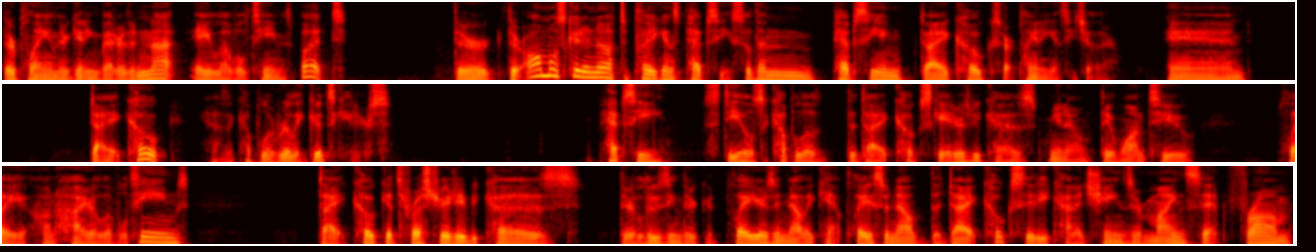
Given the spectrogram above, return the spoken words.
they're playing, they're getting better. They're not A level teams, but they're they're almost good enough to play against Pepsi. So then Pepsi and Diet Coke start playing against each other. And Diet Coke has a couple of really good skaters. Pepsi steals a couple of the Diet Coke skaters because, you know, they want to play on higher level teams. Diet Coke gets frustrated because they're losing their good players and now they can't play. So now the Diet Coke City kind of changed their mindset from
